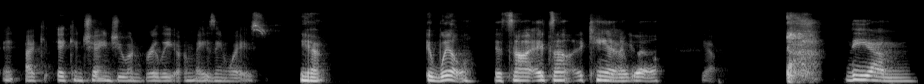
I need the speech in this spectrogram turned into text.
It, I it can change you in really amazing ways. yeah it will it's not it's not it can Yeah. it will Yeah. the um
